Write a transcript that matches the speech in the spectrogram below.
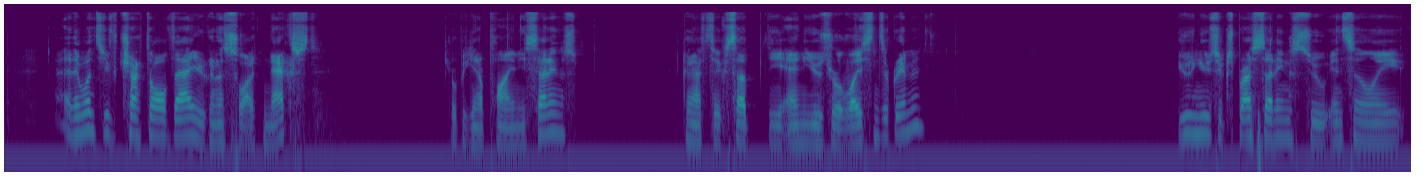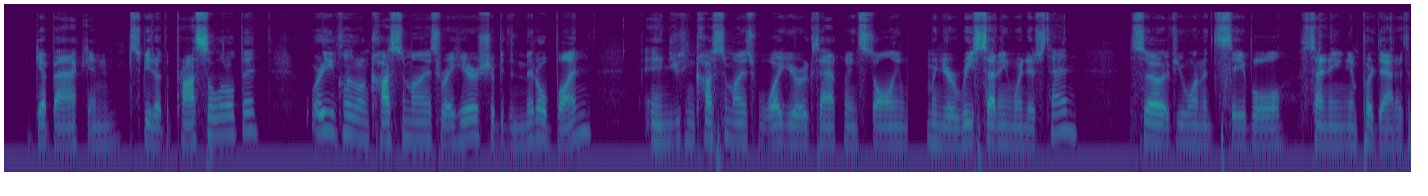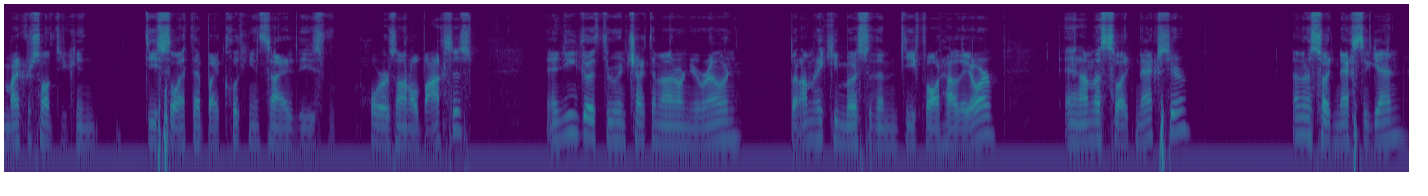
And then once you've checked all of that, you're going to select Next. It'll begin applying these settings. You're going to have to accept the end user license agreement. You can use express settings to instantly get back and speed up the process a little bit. Or you can click on customize right here, should be the middle button and you can customize what you're exactly installing when you're resetting Windows 10. So if you want to disable sending input data to Microsoft, you can deselect that by clicking inside of these horizontal boxes. And you can go through and check them out on your own, but I'm going to keep most of them default how they are. And I'm going to select next here. I'm going to select next again,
